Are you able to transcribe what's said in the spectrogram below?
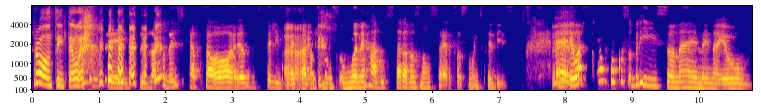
pronto, então. já com dedicatórias, muito feliz. Vai estar nas mãos, um ano errado que estará nas mãos certas, muito feliz. É, eu acho que é um pouco sobre isso, né, Helena? Eu,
